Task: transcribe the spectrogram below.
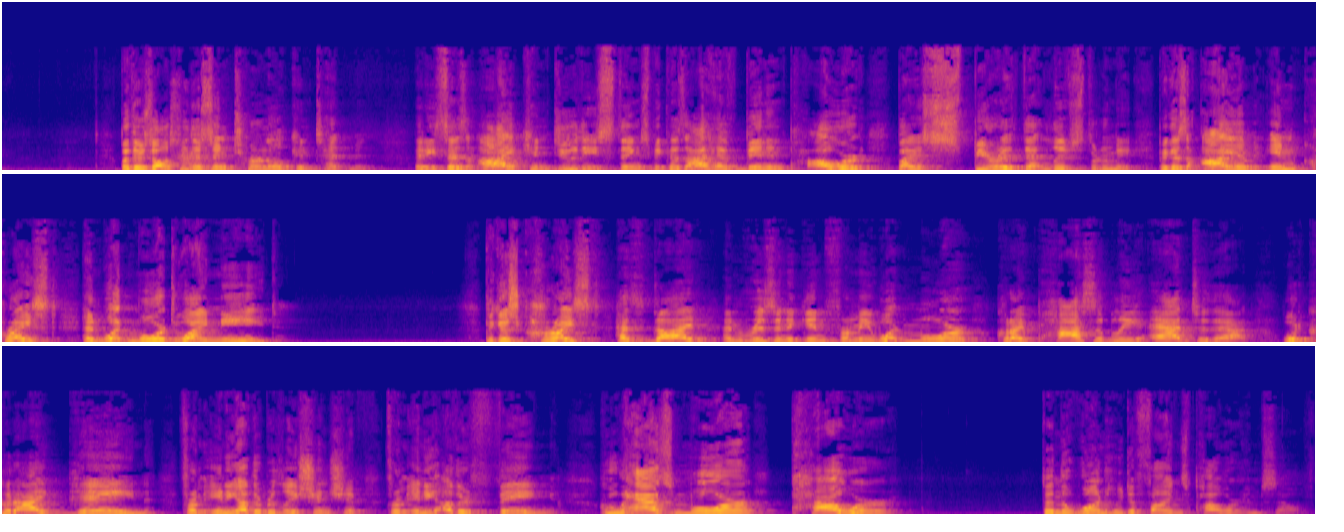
But there's also this internal contentment that he says, I can do these things because I have been empowered by a spirit that lives through me, because I am in Christ, and what more do I need? Because Christ has died and risen again for me, what more could I possibly add to that? What could I gain from any other relationship, from any other thing? Who has more power than the one who defines power himself?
